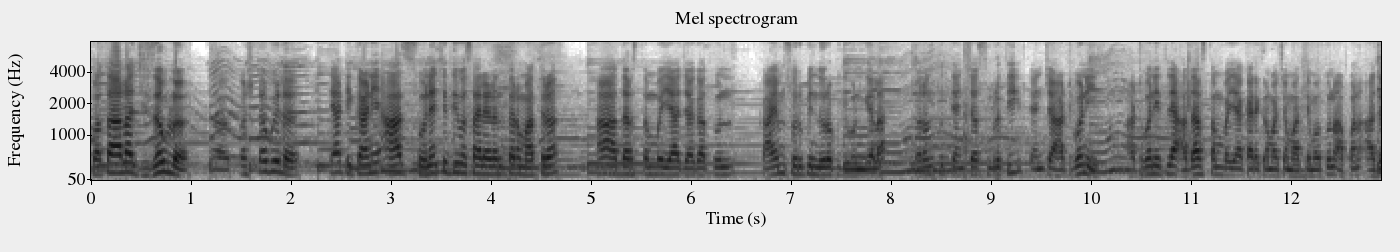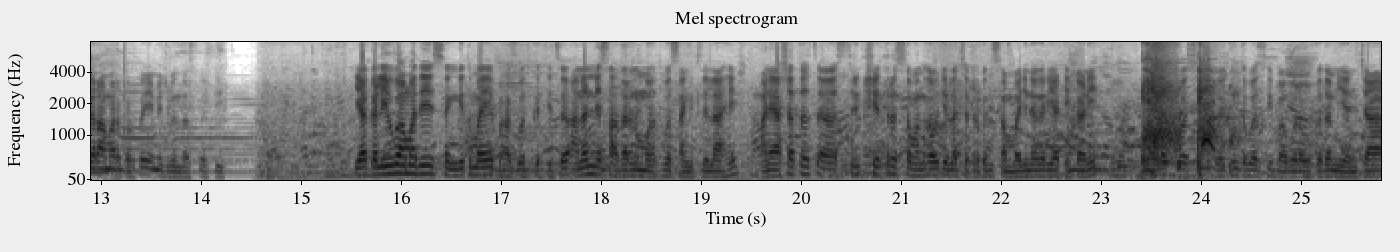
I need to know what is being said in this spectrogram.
स्वतःला झिजवलं कष्ट होईल त्या ठिकाणी आज सोन्याचे दिवस आल्यानंतर मात्र हा आधारस्तंभ या जगातून कायमस्वरूपी निरोप घेऊन गेला. परंतु त्यांच्या स्मृती त्यांच्या आठवणी आठवणीतल्या आधारस्तंभ या कार्यक्रमाच्या माध्यमातून आपण आजरामार करतो एम एच बिंदास्मृती या कलियुगामध्ये संगीतमय भागवत कथेचं अनन्यसाधारण महत्त्व सांगितलेलं आहे. आणि अशातच श्री क्षेत्र सवंतगाव जिल्हा छत्रपती संभाजीनगर या ठिकाणी वैकुंठवासी वैकुंठवासी बाबूराव कदम यांच्या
